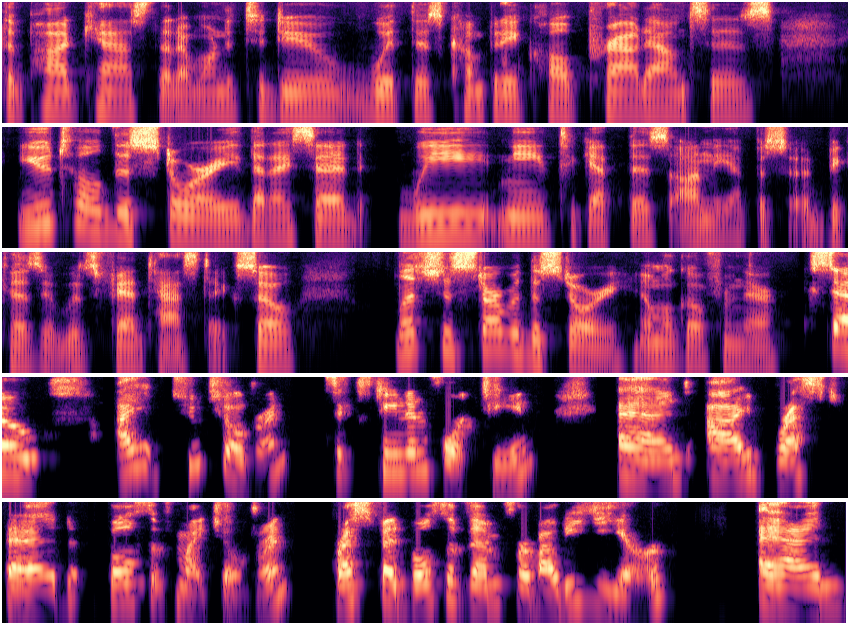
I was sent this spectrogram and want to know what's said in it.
the podcast that I wanted to do with this company called Proud Ounces, you told this story that I said, we need to get this on the episode because it was fantastic. So let's just start with the story and we'll go from there. So, I have two children, 16 and 14, and I breastfed both of my children, breastfed both of them for about a year. And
